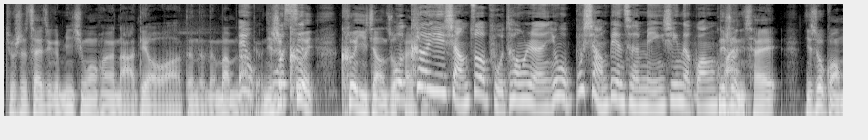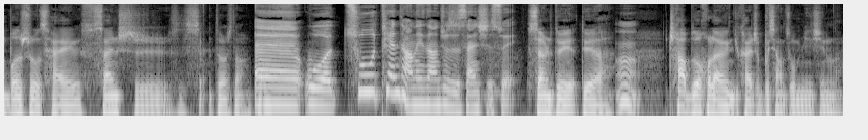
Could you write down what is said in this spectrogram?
就是在这个明星光环要拿掉啊，等等等，慢慢拿掉。你是刻意刻意这样做？我刻意想做普通人，因为我不想变成明星的光环。那时候你才，你做广播的时候才三十多少？呃，我出天堂那张就是三十岁。三十对对啊，嗯，差不多。后来你就开始不想做明星了。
